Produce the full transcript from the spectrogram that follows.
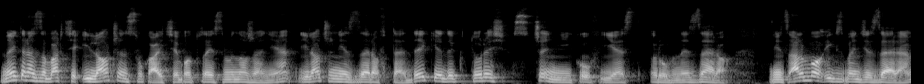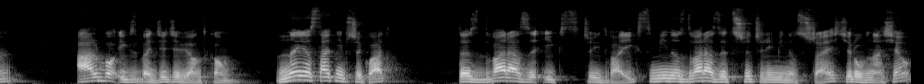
No i teraz zobaczcie, iloczyn, słuchajcie, bo tutaj jest mnożenie. Iloczyn jest 0 wtedy, kiedy któryś z czynników jest równy 0. Więc albo x będzie zerem, albo x będzie dziewiątką. No i ostatni przykład. To jest 2 razy x, czyli 2x, minus 2 razy 3, czyli minus 6, równa się.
